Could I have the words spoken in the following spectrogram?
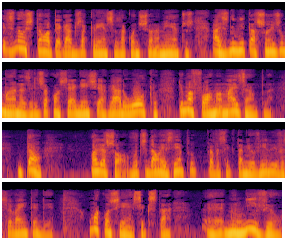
Eles não estão apegados a crenças, a condicionamentos, às limitações humanas, eles já conseguem enxergar o outro de uma forma mais ampla. Então, olha só, vou te dar um exemplo para você que está me ouvindo e você vai entender. Uma consciência que está é, no nível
